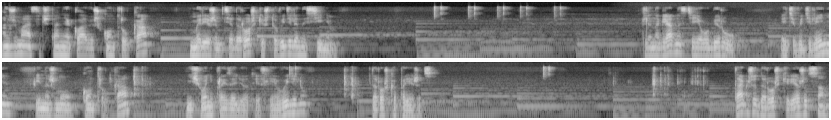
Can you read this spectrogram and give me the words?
Нажимая сочетание клавиш Ctrl-K, мы режем те дорожки, что выделены синим. Для наглядности я уберу эти выделения и нажму Ctrl-K. Ничего не произойдет. Если я выделю, дорожка порежется. Также дорожки режутся,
